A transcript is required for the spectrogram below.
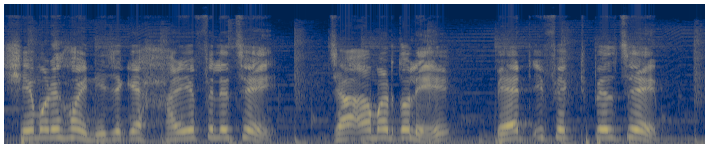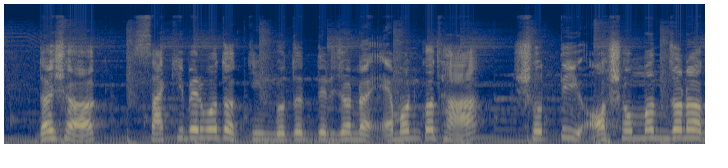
সে মনে হয় নিজেকে হারিয়ে ফেলেছে। যা আমার দলে ব্যাড ইফেক্ট ফেলছে। দর্শক, সাকিবের মতো কিংবদন্তির জন্য এমন কথা সত্যি অসম্মানজনক।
